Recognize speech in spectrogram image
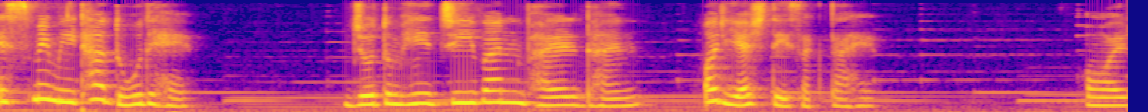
इसमें मीठा दूध है, जो तुम्हें जीवन भर धन और यश दे सकता है। और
